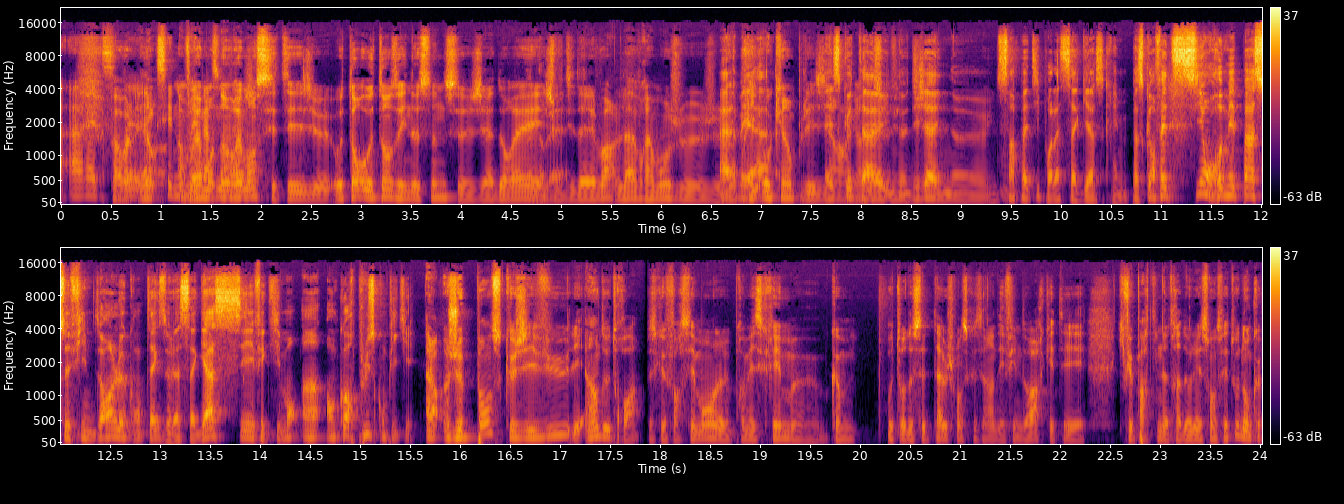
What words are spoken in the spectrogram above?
arrête Enfin, voilà. avec Non, ces noms des vraiment, non, vraiment, c'était autant autant The Innocence, euh, j'ai adoré Ah, non, et je vous dis d'aller voir. Là, vraiment, je, je Ah, n'ai pris euh, aucun plaisir. Est-ce que tu as une, déjà une, une sympathie pour la saga Scream? Parce qu'en fait, si on remet pas ce film dans le contexte de la saga, c'est effectivement un, encore plus compliqué. Alors, je pense que j'ai vu les 1, 2, 3 parce que forcément, le premier Scream, euh, comme autour de cette table, je pense que c'est un des films d'horreur qui était, qui fait partie de notre adolescence et tout. Donc,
